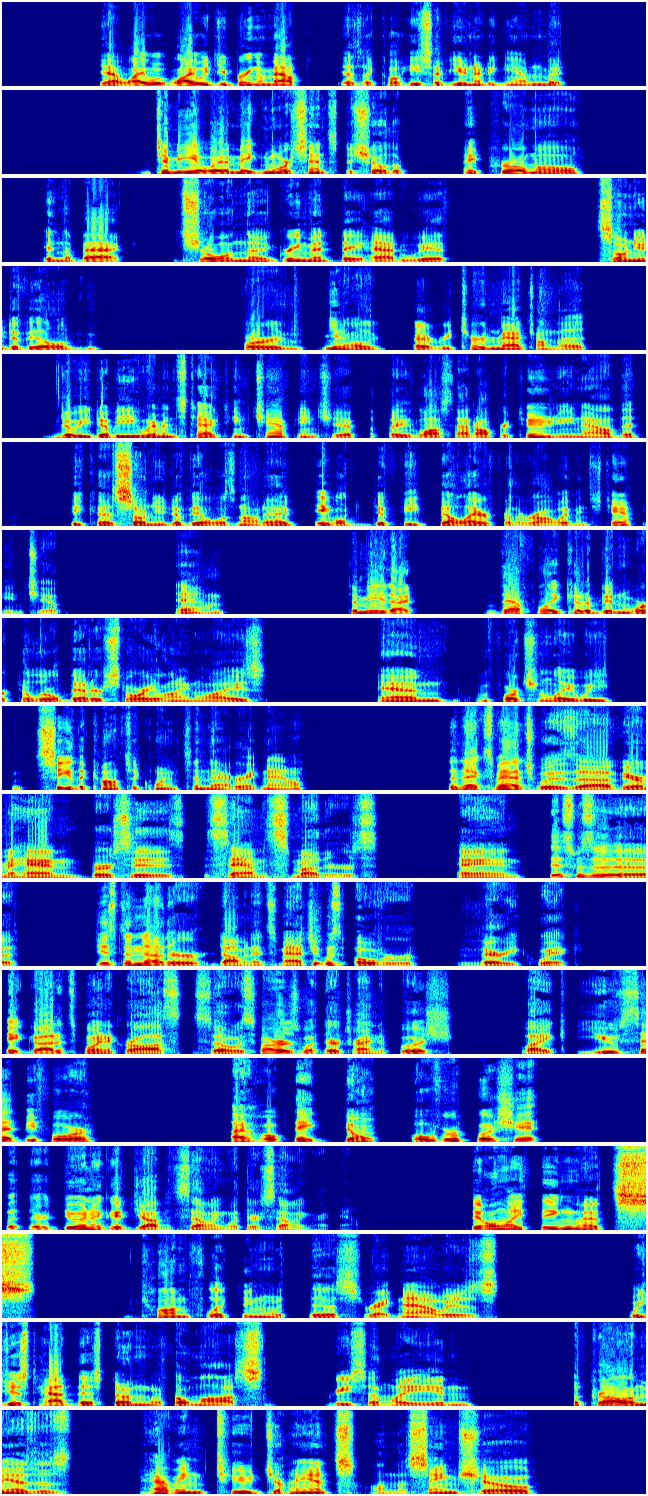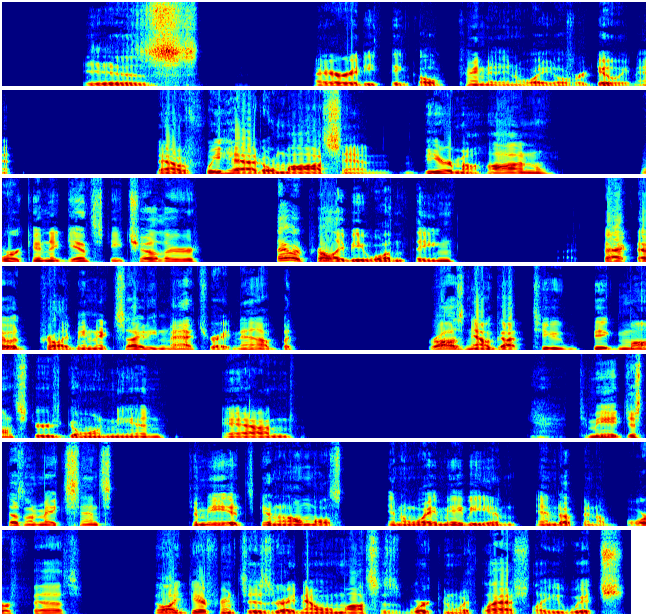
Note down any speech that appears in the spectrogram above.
Yeah, why would why would you bring them out as a cohesive unit again? But to me, it would have made more sense to show the a promo in the back showing the agreement they had with Sonya Deville for you know a return match on the WWE Women's Tag Team Championship, but they lost that opportunity now that because Sonya Deville was not a- able to defeat Belair for the Raw Women's Championship. And to me, that definitely could have been worked a little better storyline wise. And unfortunately, we see the consequence in that right now. The next match was uh, Veer Mahaan versus Sam Smothers, and this was a just another dominance match. It was over very quick. It got its point across. So as far as what they're trying to push, like you've said before, I hope they don't over push it, but they're doing a good job of selling what they're selling right. The only thing that's conflicting with this right now is we just had this done with Omos recently, and the problem is, is having two giants on the same show is, I already think, oh, kind of in a way overdoing it. Now, if we had Omos and Veer Mahaan working against each other, that would probably be one thing. Fact, that would probably be an exciting match right now. But Raw's now got two big monsters going in, and to me, it just doesn't make sense. To me, it's going to almost, in a way, maybe end up in a bore fest. The only difference is right now, Omos is working with Lashley, which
